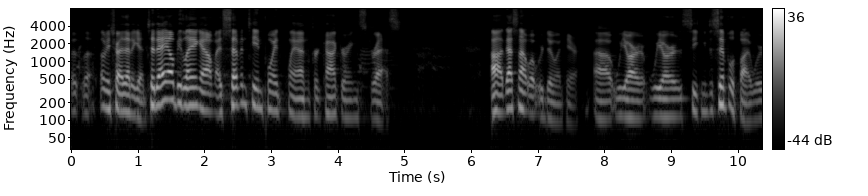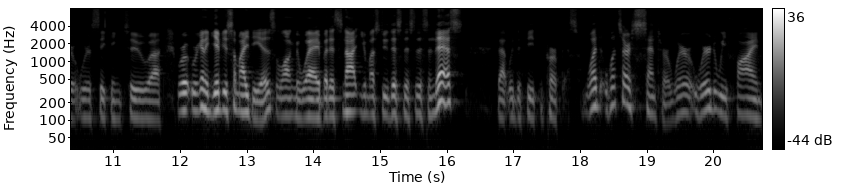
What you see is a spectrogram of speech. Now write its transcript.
Let me try that again. Today I'll be laying out my 17 point plan for conquering stress. Uh, that's not what we're doing here. Uh, we are we are seeking to simplify. We're we're seeking to uh, we're we're going to give you some ideas along the way, but it's not you must do this this this and this. That would defeat the purpose. What what's our center? Where where do we find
